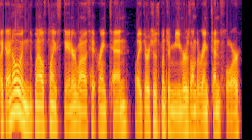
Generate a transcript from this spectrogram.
like I know when when I was playing standard when I was hit rank ten, like there was just a bunch of memers on the rank ten floor,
